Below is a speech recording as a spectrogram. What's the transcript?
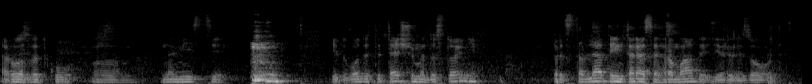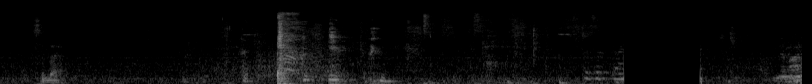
розвитку е, на місці і доводити те, що ми достойні, представляти інтереси громади і реалізовувати себе. Нема?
